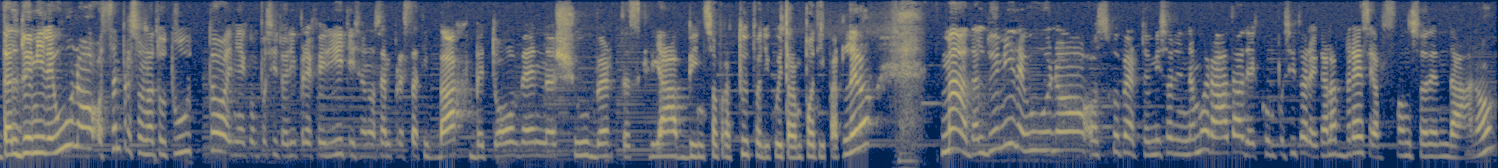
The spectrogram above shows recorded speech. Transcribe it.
dal 2001 ho sempre suonato tutto, i miei compositori preferiti sono sempre stati Bach, Beethoven, Schubert, Scriabin, soprattutto di cui tra un po' ti parlerò, ma dal 2001 ho scoperto e mi sono innamorata del compositore calabrese Alfonso Rendano,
